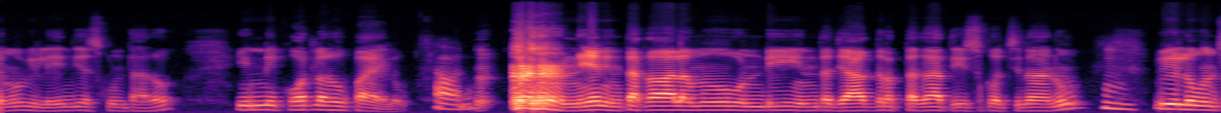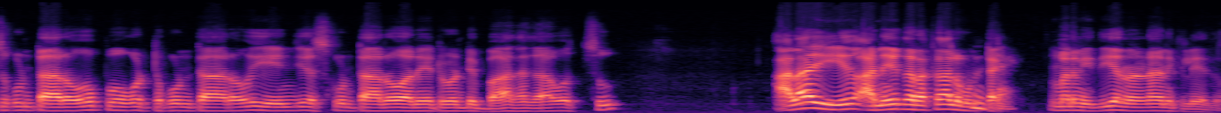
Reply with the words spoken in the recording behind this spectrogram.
ఏమో వీళ్ళు ఏం చేసుకుంటారో ఇన్ని కోట్ల రూపాయలు నేను ఇంతకాలము ఉండి ఇంత జాగ్రత్తగా తీసుకొచ్చినాను. వీళ్ళు ఉంచుకుంటారో పోగొట్టుకుంటారో ఏం చేసుకుంటారో అనేటువంటి బాధ కావచ్చు అలా అనేక రకాలు ఉంటాయి. మనం ఇది అని అనడానికి లేదు.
